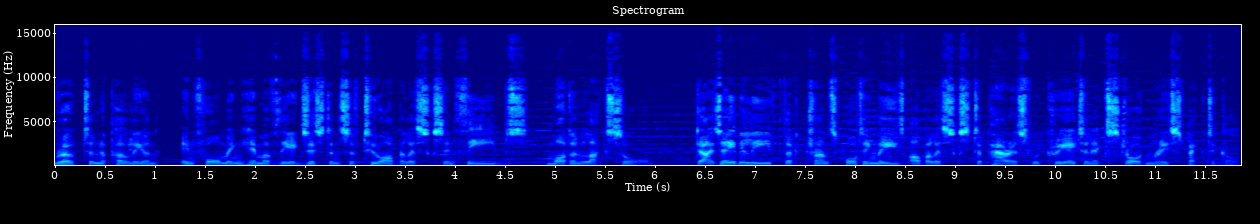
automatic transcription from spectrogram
wrote to Napoleon, informing him of the existence of two obelisks in Thebes, modern Luxor. Desaix believed that transporting these obelisks to Paris would create an extraordinary spectacle.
